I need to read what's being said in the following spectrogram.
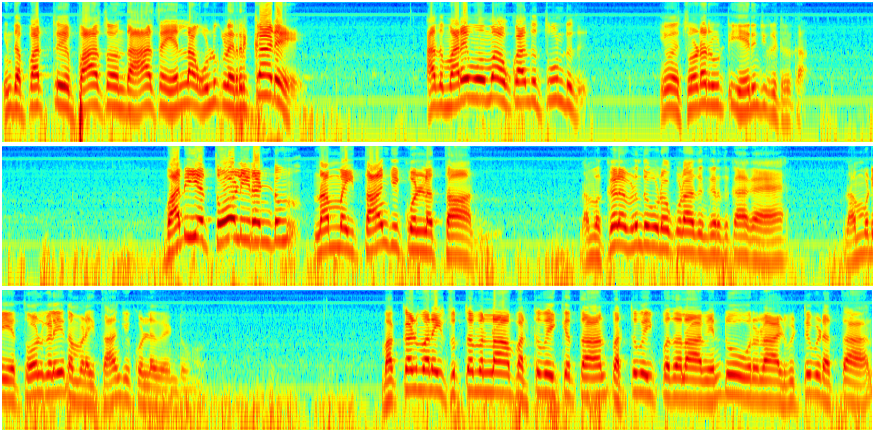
இந்த பற்று பாசம் இந்த ஆசை எல்லாம் உள்ளுக்குள்ள ரெக்கார்டு. அது மறைமுகமாக உட்காந்து தூண்டுது. இவன் சுடர் விட்டு எரிஞ்சுக்கிட்டு இருக்கான். வலிய தோல் இரண்டும் நம்மை தாங்கி கொள்ளத்தான். நம்ம கீழே விழுந்து விடக்கூடாதுங்கிறதுக்காக நம்முடைய தோள்களை நம்மளை தாங்கிக் கொள்ள வேண்டும். மக்கள் மனை சுற்றமெல்லாம் பற்று வைக்கத்தான் பற்று வைப்பதெல்லாம் என்று ஒரு நாள் விட்டுவிடத்தான்.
